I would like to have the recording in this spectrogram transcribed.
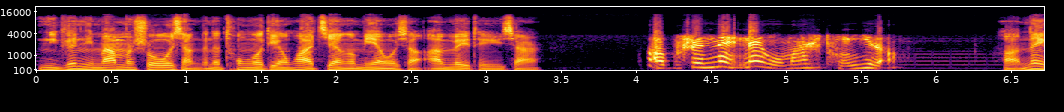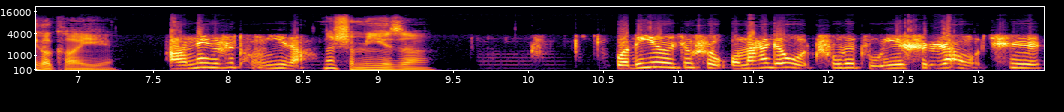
你跟你妈妈说，我想跟他通过电话见个面，我想安慰他一下。哦，不是，那那个我妈是同意的，啊，那个可以，啊，那个是同意的。那什么意思啊？我的意思就是，我妈给我出的主意是让我去，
